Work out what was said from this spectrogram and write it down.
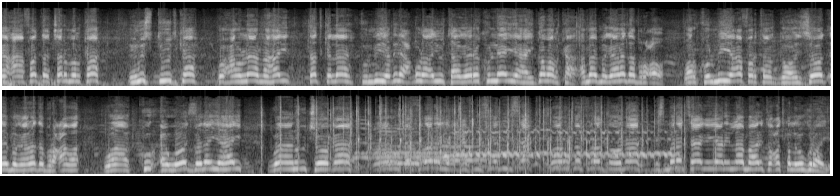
ee xaafadda jarmalka instituutka waxaannu leenahay dadka leh kulmiya dhinac qura ayuu taageero ku leeyahay gobolka ama magaalada burco war kulmiya afarta goysood ee magaalada burcaba waa ku awood badan yahay waanu joogaa waanu ka furanayaa xafiisyadiisa waanu ka furan doonaa ismana taagayaan ilaa maalinta codka lagu guraayo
